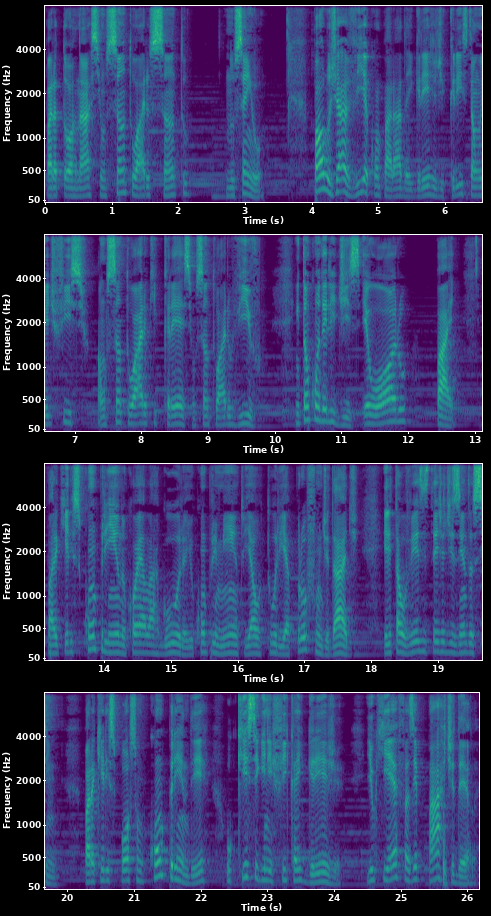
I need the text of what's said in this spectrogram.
para tornar-se um santuário santo no Senhor. Paulo já havia comparado a igreja de Cristo a um edifício, a um santuário que cresce, um santuário vivo. Então, quando ele diz, Eu oro, Pai, para que eles compreendam qual é a largura e o comprimento e a altura e a profundidade, ele talvez esteja dizendo assim, para que eles possam compreender o que significa a igreja e o que é fazer parte dela,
